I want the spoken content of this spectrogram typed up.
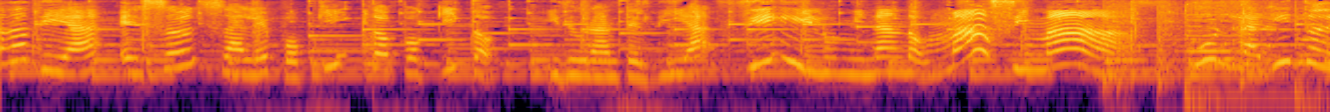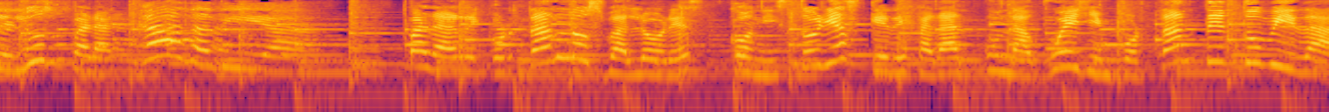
Cada día el sol sale poquito a poquito y durante el día sigue iluminando más y más. Un rayito de luz para cada día. Para recordar los valores con historias que dejarán una huella importante en tu vida.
